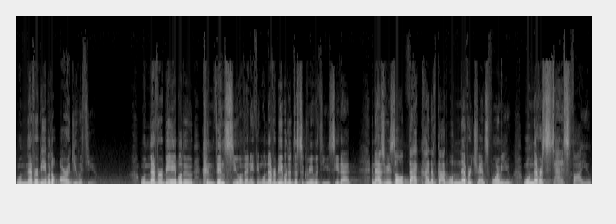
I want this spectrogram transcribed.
will never be able to argue with you, will never be able to convince you of anything, will never be able to disagree with you. You see that? And as a result, that kind of God will never transform you, will never satisfy you,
